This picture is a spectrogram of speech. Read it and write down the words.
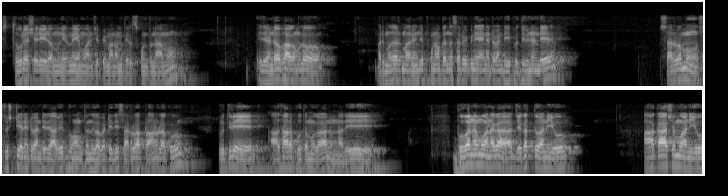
స్థూల శరీరం నిర్ణయము అని చెప్పి మనము తెలుసుకుంటున్నాము. ఇది రెండవ భాగంలో మరి మొదటి మనం ఏం చెప్పుకున్నాం? గంధ స్వరూపిణి అయినటువంటి పృథివీ నుండే సర్వము సృష్టి అనేటువంటిది ఆవిర్భవం అవుతుంది కాబట్టి ఇది సర్వ ప్రాణులకు పృథివే ఆధారభూతముగా నున్నది. భువనము అనగా జగత్తు అనియు ఆకాశము అనియు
